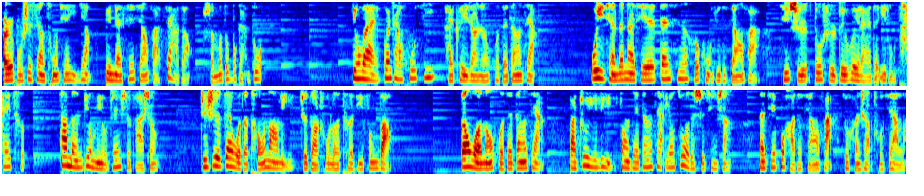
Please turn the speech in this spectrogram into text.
而不是像从前一样被那些想法吓到，什么都不敢做。另外，观察呼吸还可以让人活在当下。我以前的那些担心和恐惧的想法，其实都是对未来的一种猜测，他们并没有真实发生，只是在我的头脑里制造出了特级风暴。当我能活在当下，把注意力放在当下要做的事情上。那些不好的想法就很少出现了。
